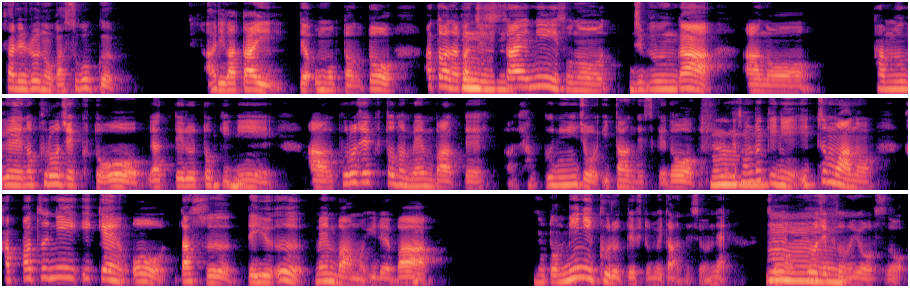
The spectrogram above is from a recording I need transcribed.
されるのがすごくありがたいって思ったのとあとはなんか実際にその自分があのタムゲーのプロジェクトをやってる時に、あのプロジェクトのメンバーって100人以上いたんですけど、うん、その時にいつもあの活発に意見を出すっていうメンバーもいれば、うん、本当見に来るっていう人もいたんですよね。そのプロジェクトの様子を。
